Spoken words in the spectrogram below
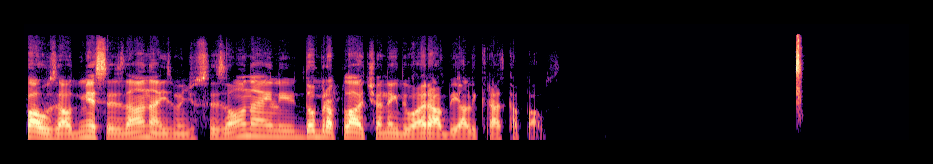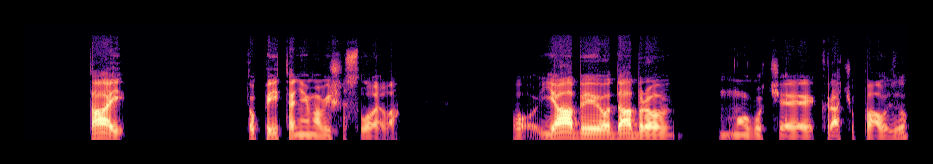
pauza od mjesec dana između sezona ili dobra plaća negdje u Arabiji, ali kratka pauza? taj, to pitanje ima više slojeva. Ja bi odabrao moguće kraću pauzu,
